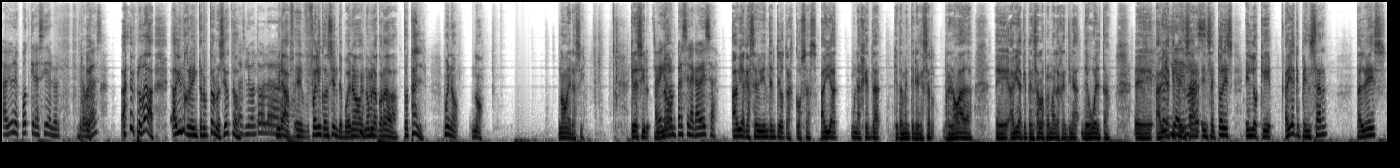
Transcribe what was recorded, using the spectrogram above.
Había un spot que era así de Alberto. ¿Te lo acordás? Ah, es verdad. Había uno con el interruptor, ¿no es cierto? Has levantado la. Mirá, eh, fue el inconsciente porque no, no me lo acordaba. Total. Bueno, no. No era así. Quiere decir, Había no que romperse la cabeza. había que hacer evidentemente otras cosas. Había una agenda que también tenía que ser renovada. Eh, había que pensar los problemas de la Argentina de vuelta. Eh, había que pensar en sectores en lo que. Había que pensar, tal vez,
